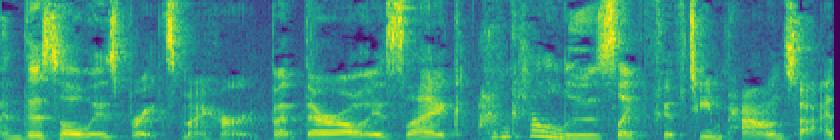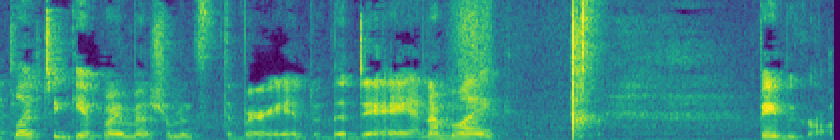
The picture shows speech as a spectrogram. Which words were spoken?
and this always breaks my heart, but they're always like, I'm gonna lose like 15 pounds, so I'd like to give my measurements at the very end of the day. And I'm like, baby girl,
